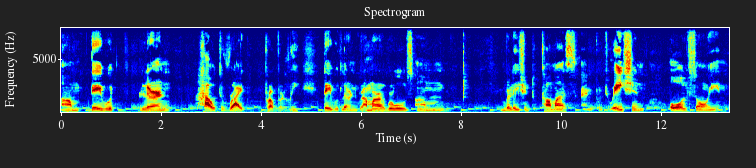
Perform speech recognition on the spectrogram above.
um, they would learn how to write properly. They would learn grammar rules um, in relation to commas and punctuation, also in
